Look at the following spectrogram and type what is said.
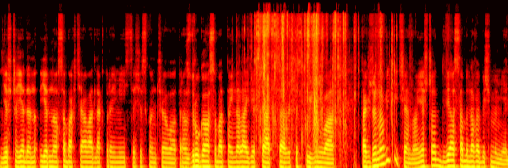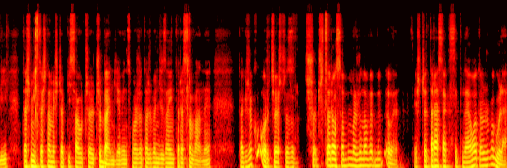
jeszcze jeden, jedna osoba chciała, dla której miejsce się skończyło, teraz druga osoba tutaj na live chciała, że się spóźniła. Także no widzicie, no jeszcze dwie osoby nowe byśmy mieli. Też mi ktoś tam jeszcze pisał, czy, czy będzie, więc może też będzie zainteresowany. Także kurczę, jeszcze z trzy, cztery osoby może nowe by były. Jeszcze teraz jak sypnęło, to już w ogóle.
